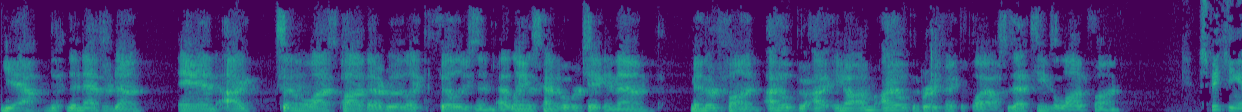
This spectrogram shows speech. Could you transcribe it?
Yeah, the, the Nats are done, and I said on the last pod that I really like the Phillies, and Atlanta's kind of overtaken them. Man, they're fun. I hope I you know I'm, I hope the Braves make the playoffs because that team's a lot of fun. Speaking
